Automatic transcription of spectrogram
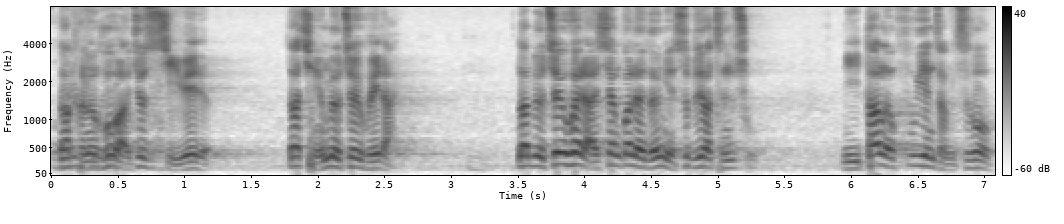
那可能后来就是解约的，那钱有没有追回来？那没有追回来，相关的人员是不是要惩处？你当了副院长之后，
